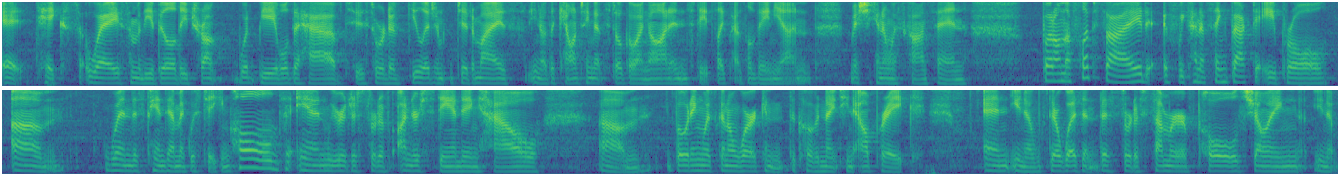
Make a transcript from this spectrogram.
it takes away some of the ability Trump would be able to have to sort of delegitimize, you know, the counting that's still going on in states like Pennsylvania and Michigan and Wisconsin. But on the flip side, if we kind of think back to April, um, when this pandemic was taking hold and we were just sort of understanding how um, voting was going to work in the COVID 19 outbreak. And, you know, there wasn't this sort of summer of polls showing, you know,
